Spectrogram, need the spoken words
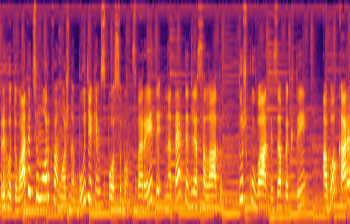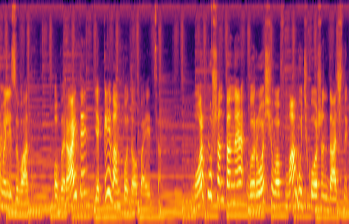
Приготувати цю морква можна будь-яким способом: зварити, натерти для салату, тушкувати, запекти або карамелізувати. Обирайте, який вам подобається. Моркву шантане вирощував, мабуть, кожен дачник,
